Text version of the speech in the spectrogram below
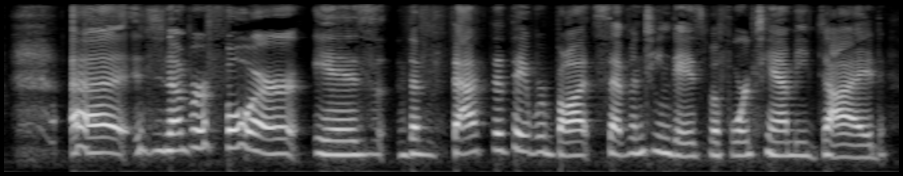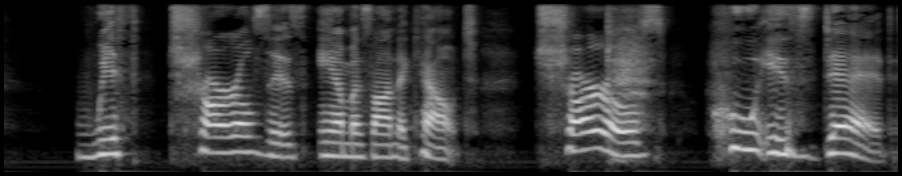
uh, number four is the fact that they were bought 17 days before Tammy died with Charles's Amazon account. Charles, who is dead.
